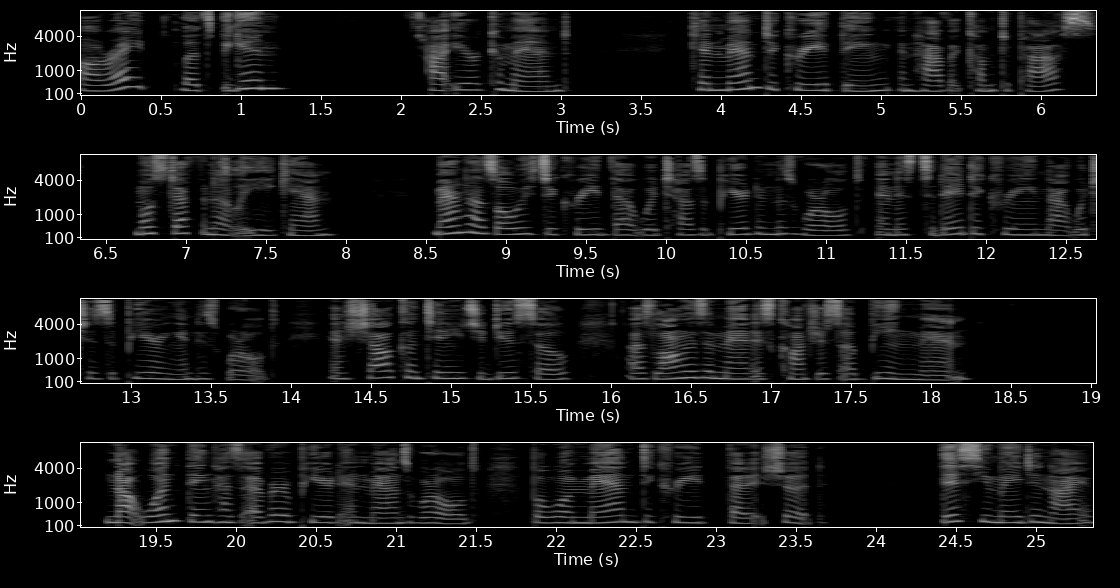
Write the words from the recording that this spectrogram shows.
Alright, let's begin. At Your Command. Can man decree a thing and have it come to pass? Most definitely he can. Man has always decreed that which has appeared in his world, and is today decreeing that which is appearing in his world, and shall continue to do so as long as a man is conscious of being man. Not one thing has ever appeared in man's world but what man decreed that it should. This you may deny,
